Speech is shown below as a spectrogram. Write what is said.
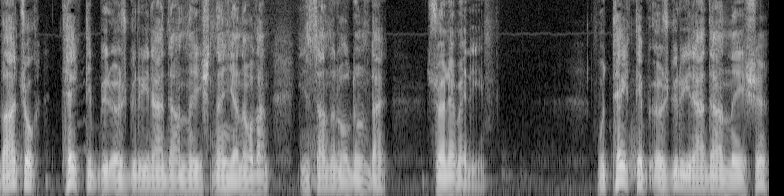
daha çok tek tip bir özgür irade anlayışından yana olan insanlar olduğunu da söylemeliyim. Bu tek tip özgür irade anlayışı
